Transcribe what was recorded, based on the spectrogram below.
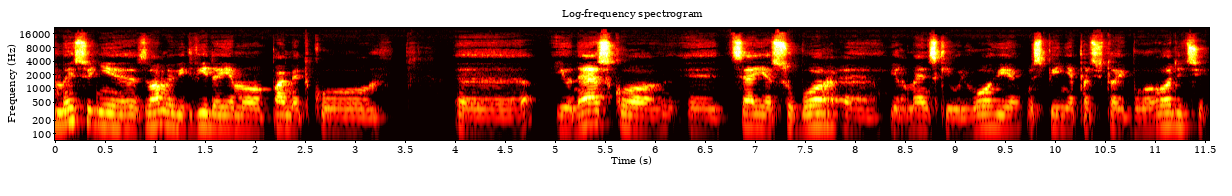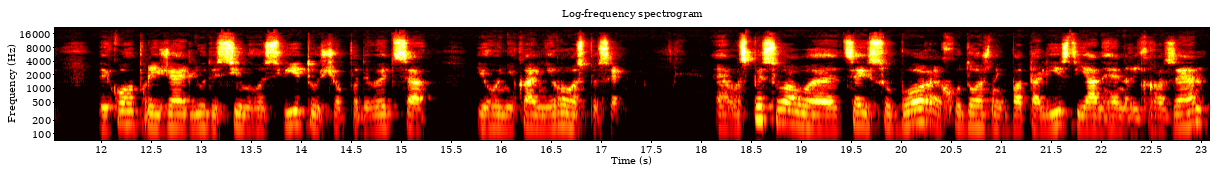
ми сьогодні з вами відвідаємо пам'ятку ЮНЕСКО. Е, Це є собор е, вірменський у Львові, Успіння Пресвятої Богородиці, до якого приїжджають люди з цілого світу, щоб подивитися його унікальні розписи. Е, Розписував е, цей собор художник-баталіст Ян Генріх Розен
